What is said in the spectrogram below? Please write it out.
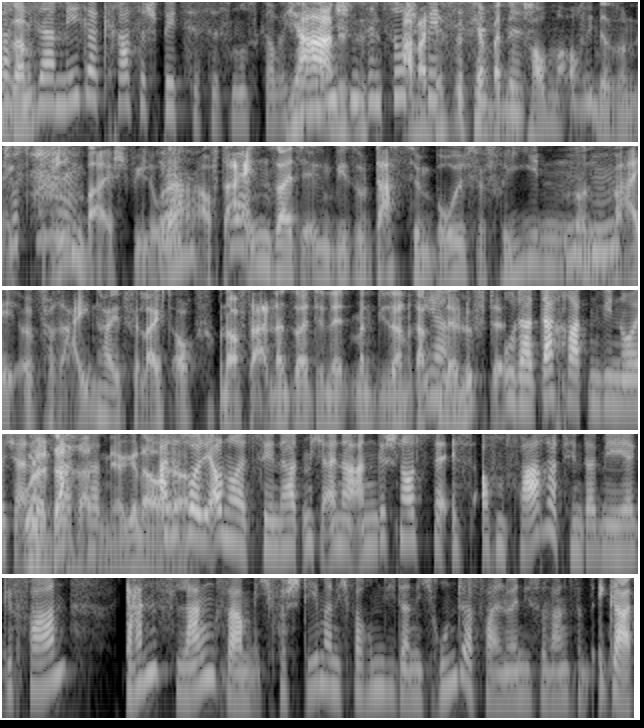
einfach zusammen. dieser mega krasse Speziesismus, glaube ich. Ja, das ist, sind so aber das ist ja bei den. Tauben auch wieder so ein Total. Extrembeispiel, oder? Ja, Auf der ja. Mhm. einen Seite irgendwie so das Symbol für Frieden und Wei äh, für Reinheit vielleicht auch. Und auf der anderen Seite nennt man die dann Ratten der Lüfte. Oder Dachratten, wie neulich einer Oder Dachratten, hat. Ja, genau, Ah, das ja. wollte ich auch noch erzählen. Da hat mich einer angeschnauzt, der ist auf dem Fahrrad hinter mir hergefahren. Ganz langsam. Ich verstehe mal nicht, warum die da nicht runterfallen, wenn die so langsam. Egal.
